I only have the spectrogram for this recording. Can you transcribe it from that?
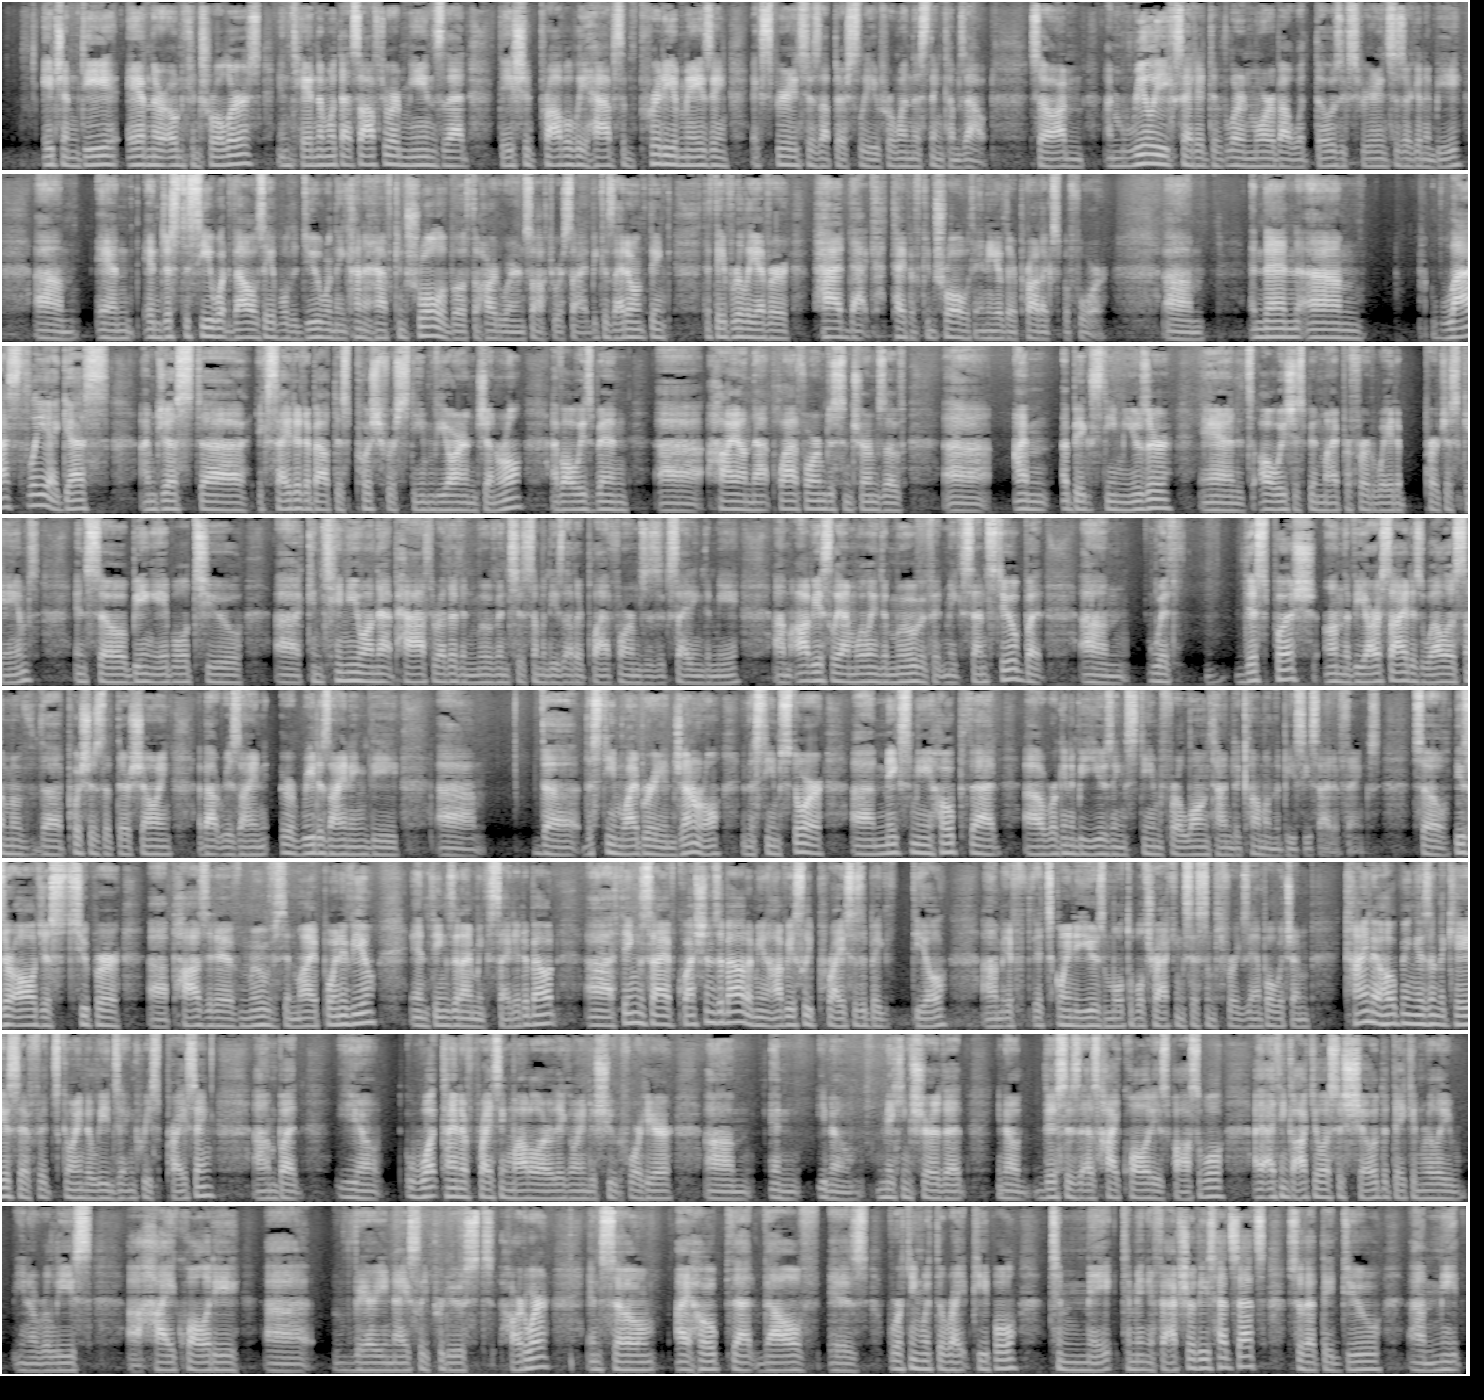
HMD and their own controllers in tandem with that software means that they should probably have some pretty amazing experiences up their sleeve for when this thing comes out. So I'm I'm really excited to learn more about what those experiences are going to be, um, and and just to see what Valve's able to do when they kind of have control of both the hardware and software side. Because I don't think that they've really ever had that type of control with any of their products before. Um, and then um, lastly, I guess I'm just uh, excited about this push for Steam VR in general. I've always been uh, high on that platform just in terms of uh, I'm a big Steam user and it's always just been my preferred way to purchase games. And so being able to uh, continue on that path rather than move into some of these other platforms is exciting to me. Um, obviously, I'm willing to move if it makes sense to, but um, with this push on the VR side, as well as some of the pushes that they're showing about resign, redesigning the um, the the Steam library in general and the Steam store uh, makes me hope that uh, we're going to be using Steam for a long time to come on the PC side of things. So these are all just super uh, positive moves in my point of view and things that I'm excited about. Uh, things I have questions about. I mean, obviously, price is a big deal. Um, if it's going to use multiple tracking systems, for example, which I'm kind of hoping isn't the case, if it's going to lead to increased pricing, um, but you know what kind of pricing model are they going to shoot for here? Um, and you know making sure that you know this is as high quality as possible. I, I think oculus has showed that they can really you know release high quality uh, very nicely produced hardware. And so i hope that valve is working with the right people to make to manufacture these headsets so that they do um, meet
